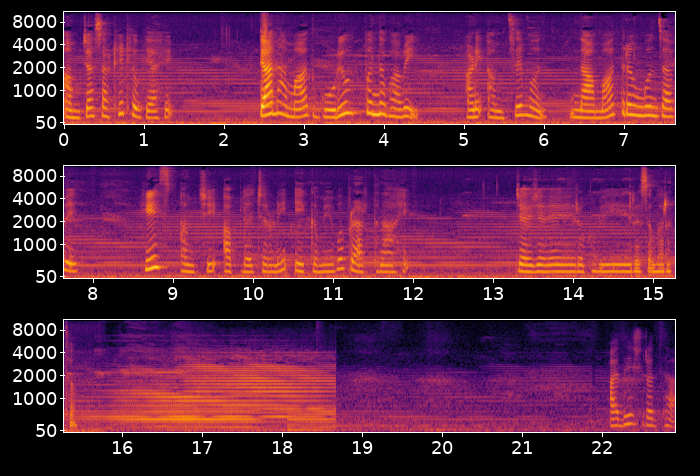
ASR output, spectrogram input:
आमच्यासाठी ठेवले आहे. त्या नामात गोडी उत्पन्न व्हावी आणि आमचे मन नामात रंगून जावे हीच आमची आपल्या चरणी एकमेव प्रार्थना आहे. जय जय रघुवीर समर्थ. आधी श्रद्धा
